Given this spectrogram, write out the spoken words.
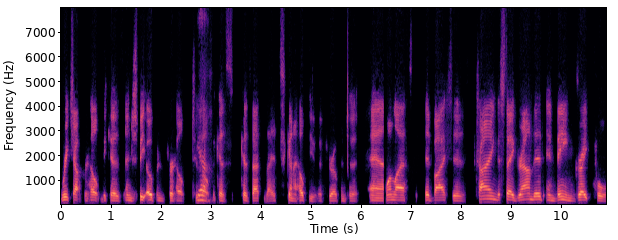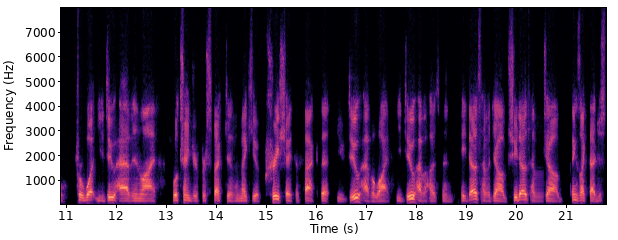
reach out for help because and just be open for help to Yeah. help because because that that's going to help you if you're open to it. And one last advice is trying to stay grounded and being grateful for what you do have in life will change your perspective and make you appreciate the fact that you do have a wife, you do have a husband, he does have a job, she does have a job, things like that. Just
